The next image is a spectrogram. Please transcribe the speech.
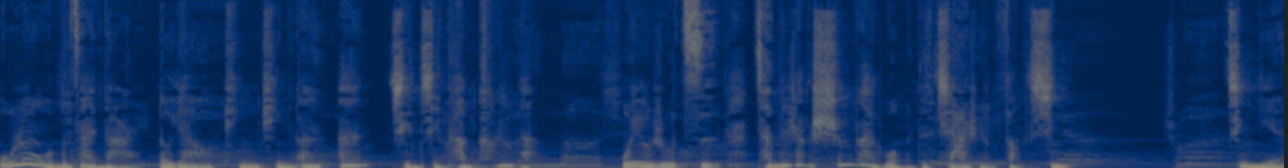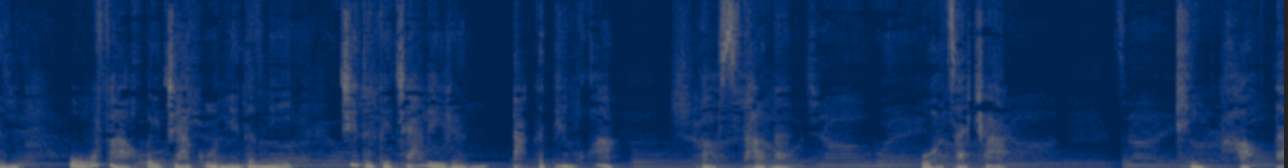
无论我们在哪儿，都要平平安安、健健康康的。唯有如此，才能让深爱我们的家人放心。今年无法回家过年的你，记得给家里人打个电话，告诉他们我在这儿，挺好的。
